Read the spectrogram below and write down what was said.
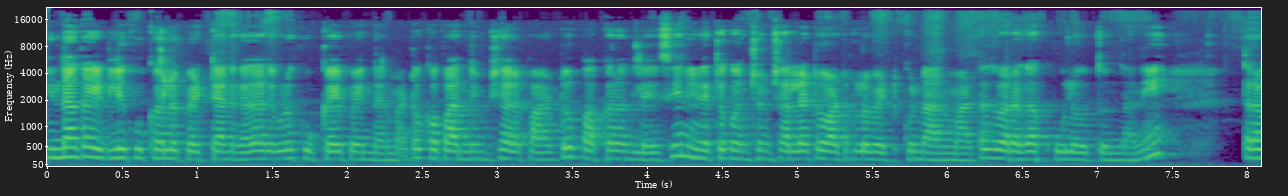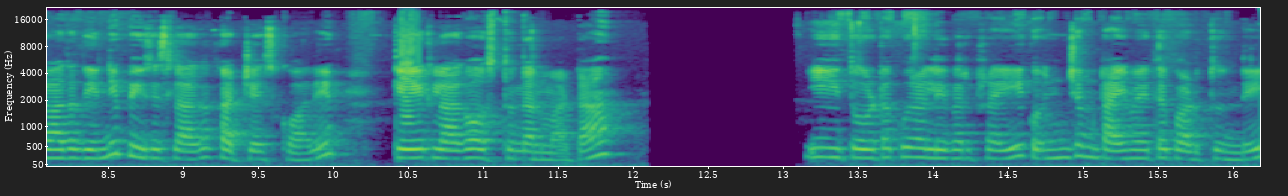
ఇందాక ఇడ్లీ కుక్కర్లో పెట్టాను కదా అది కూడా కుక్ అయిపోయింది అనమాట ఒక పది నిమిషాల పాటు పక్కన వదిలేసి నేనైతే కొంచెం చల్లటి వాటర్లో పెట్టుకున్నాను అనమాట త్వరగా కూల్ అవుతుందని. తర్వాత దీన్ని పీసెస్ లాగా కట్ చేసుకోవాలి. కేక్ లాగా వస్తుందన్నమాట ఈ తోటకూర లివర్ ఫ్రై కొంచెం టైం అయితే పడుతుంది.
